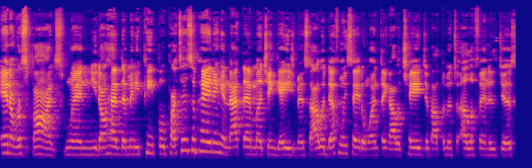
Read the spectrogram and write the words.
in a response when you don't have that many people participating and not that much engagement. So I would definitely say the one thing I would change about the mental elephant is just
